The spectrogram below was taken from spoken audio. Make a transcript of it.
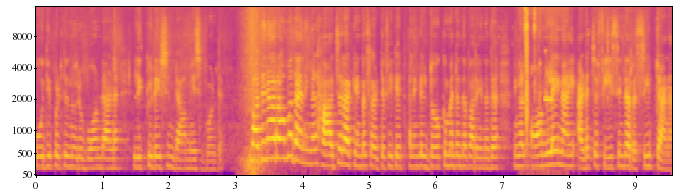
ബോധ്യപ്പെടുത്തുന്ന ഒരു ബോണ്ടാണ് ലിക്വിഡേഷൻ ഡാമേജ് ബോണ്ട് പതിനാറാമതായി നിങ്ങൾ ഹാജരാക്കേണ്ട സർട്ടിഫിക്കറ്റ് അല്ലെങ്കിൽ ഡോക്യുമെന്റ് എന്ന് പറയുന്നത് നിങ്ങൾ ഓൺലൈനായി അടച്ച ഫീസിന്റെ റെസിപ്റ്റാണ്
